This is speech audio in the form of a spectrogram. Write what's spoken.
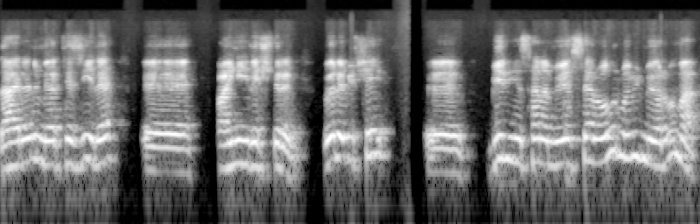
dairenin merkeziyle e, aynı iyileştirin. Böyle bir şey bir insana müyesser olur mu bilmiyorum ama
